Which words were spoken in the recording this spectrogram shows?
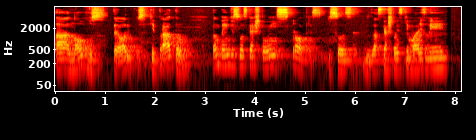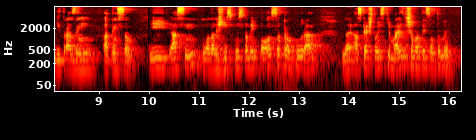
há novos teóricos que tratam também de suas questões próprias, de suas, das questões que mais lhe, lhe trazem atenção e assim o analista de discurso também possa procurar né, as questões que mais lhe chamam atenção também.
